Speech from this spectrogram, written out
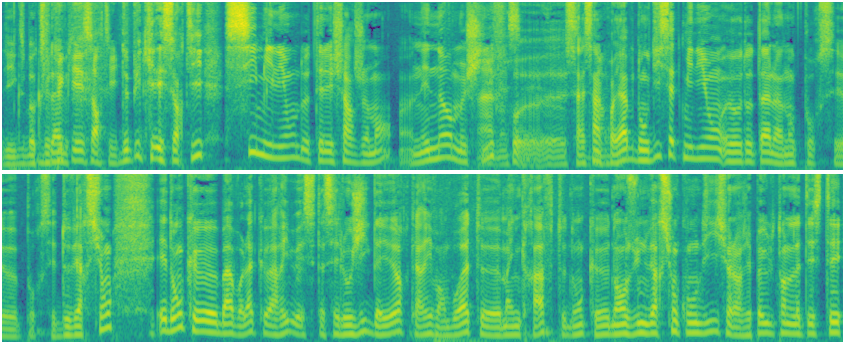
du Xbox Live. Depuis qu'il est sorti. Depuis qu'il est sorti. 6 millions de téléchargements. Un énorme ah, chiffre. c'est assez incroyable. Donc 17 7 millions euh, au total hein, donc pour ces euh, pour ces deux versions. Et donc euh, bah voilà que arrive et c'est assez logique d'ailleurs qu'arrive en boîte Minecraft. Donc dans une version qu'on dit alors j'ai pas eu le temps de la tester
